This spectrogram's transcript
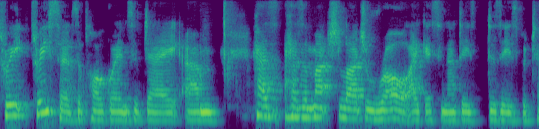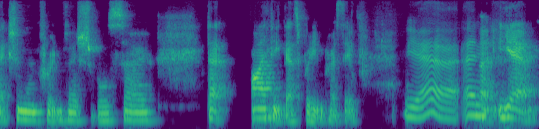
three three serves of whole grains a day um, has has a much larger role, I guess, in our de- disease protection than fruit and vegetables. So that I think that's pretty impressive. Yeah, and uh, yeah.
